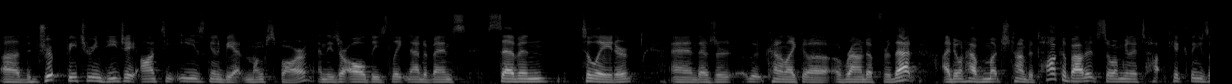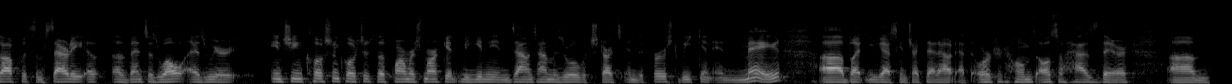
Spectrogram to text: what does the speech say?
Uh, the Drip featuring DJ Auntie E is going to be at Monk's Bar. And these are all these late night events, 7 to later. And there's a kind of like a, a, roundup for that. I don't have much time to talk about it, so I'm going to kick things off with some Saturday events as well as we're inching closer and closer to the farmers market beginning in downtown Missoula, which starts in the first weekend in May. Uh, but you guys can check that out at the Orchard Homes. Also has their um,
